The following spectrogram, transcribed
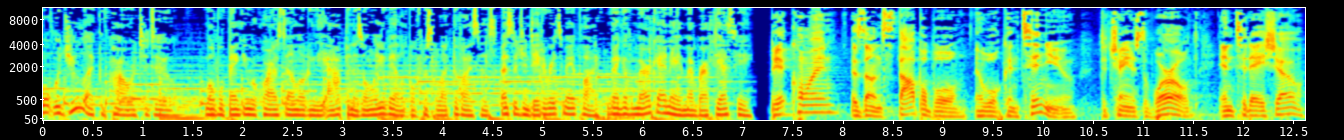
What would you like the power to do? Mobile banking requires downloading the app and is only available for select devices. Message and data rates may apply. Bank of America and a member FDIC. Bitcoin is unstoppable and will continue to change the world. In today's show,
